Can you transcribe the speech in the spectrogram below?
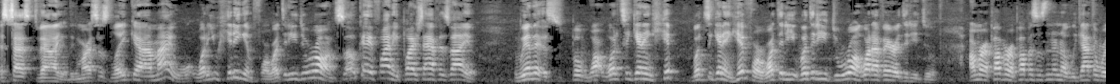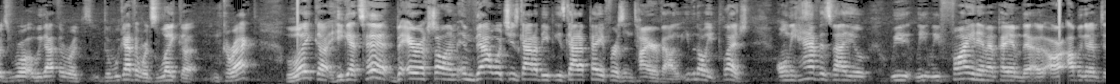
assessed value. The Gemara says, loika amai, what are you hitting him for? What did he do wrong? So, okay, fine, he pledged half his value. We but what, what's he getting hit? What's he getting hit for? What did he What did he do wrong? What avera did he do? Amar Papa Papa says no no no. we got the words we got the words we got the words leika correct. Leika he gets hit be'erech shalom in that which he's got to be he's got to pay for his entire value even though he pledged only half his value. We, we, we fine him and pay him the, uh, obligate him to,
